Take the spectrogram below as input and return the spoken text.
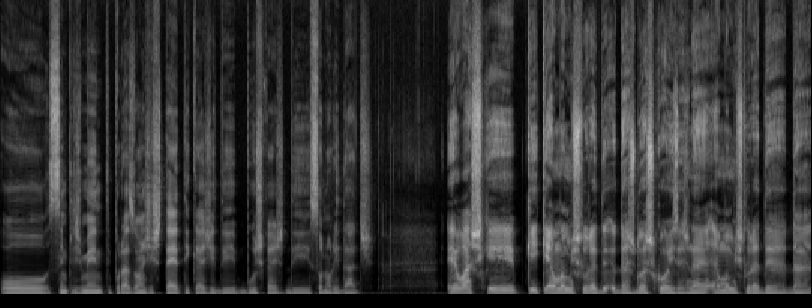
ou simplesmente por razões estéticas e de buscas de sonoridades? Eu acho que, que, que é uma mistura de, das duas coisas, né? É uma mistura de, da,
